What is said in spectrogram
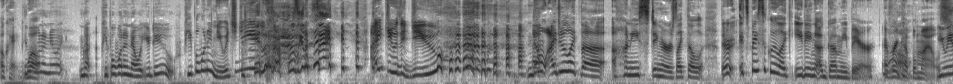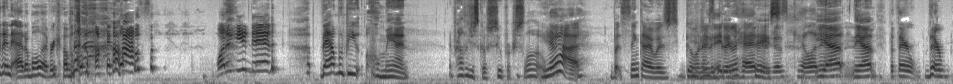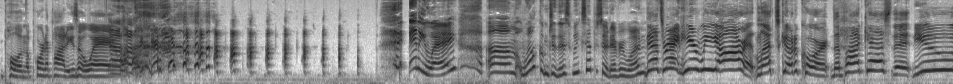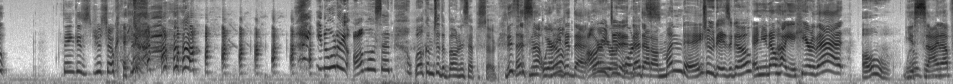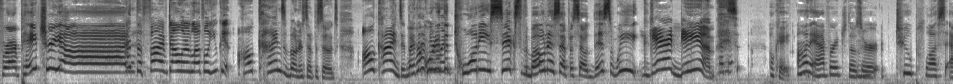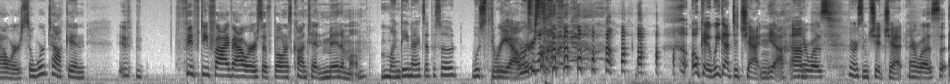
Okay, People well, want to know what. No, people want to know what you do. people want to know what you do. I was gonna say. I do the do. no, I do like the honey stingers. Like the, they're. It's basically like eating a gummy bear every Oh. couple miles. You eat an edible every couple of miles. what if you did? that would be. Oh man, I'd probably just go super slow. Yeah. But think I was going just at a in good your head, pace. you're just killing it. Yep, yep. But they're they're pulling the porta potties away. Anyway, um, welcome to this week's episode, everyone. That's right. Here we are at Let's Go to Court, the podcast that you think is just okay. You know what I almost said? Welcome to the bonus episode. This That's- is not. We already no, did that. I already we did it. recorded That's that on Monday. two days ago. And you know how you hear that? oh, You sign up for our Patreon. At the five dollar level, you get all kinds of bonus episodes, all kinds. And We recorded the 26th bonus episode this week. god damn. That's okay. On average, those Mm-hmm. are two plus hours. So we're talking 55 hours of bonus content minimum. Monday night's episode was three, Three hours. long. okay, we got to chatting. Yeah, Um, there was. there was some chit chat. There was.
